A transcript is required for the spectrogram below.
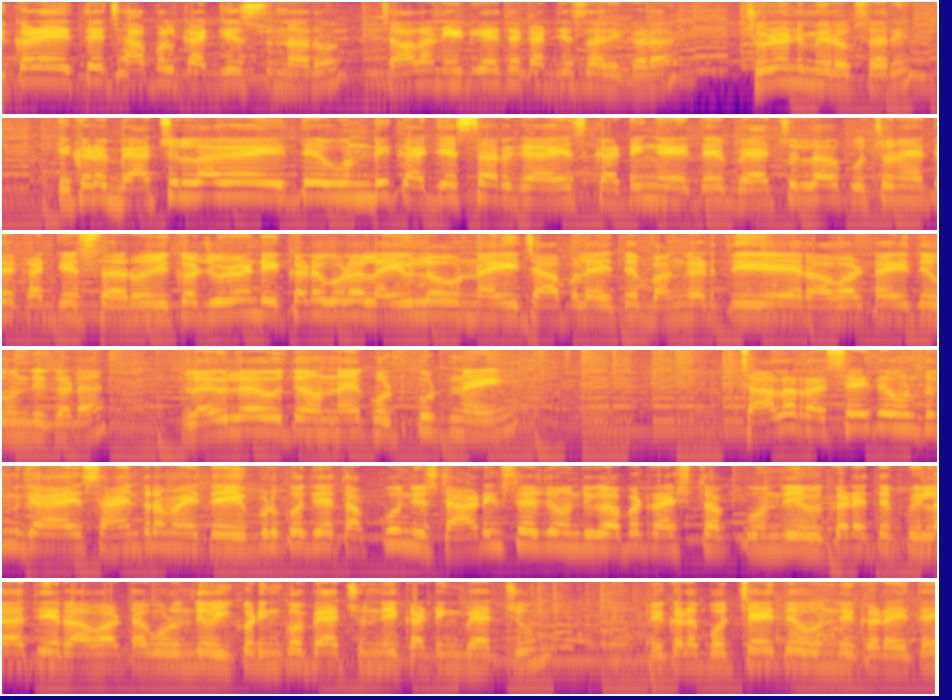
ఇక్కడైతే చేపలు కట్ చేస్తున్నారు. చాలా నీట్గా అయితే కట్ చేస్తారు ఇక్కడ. చూడండి మీరు ఒకసారి. ఇక్కడ బ్యాచుల్లాగా అయితే ఉండి కట్ చేస్తారు గాయస్ కటింగ్ అయితే బ్యాచుల్లాగా కూర్చొని అయితే కట్ చేస్తారు. ఇక్కడ చూడండి ఇక్కడ కూడా లైవ్లో ఉన్నాయి చేపలు అయితే. బంగారు తీగ రవాట అయితే ఉంది ఇక్కడ. లైవ్లో అయితే ఉన్నాయి కొట్టుకుంటున్నాయి. చాలా రష్ అయితే ఉంటుంది గాయ సాయంత్రం అయితే ఇప్పుడు కొద్దిగా తక్కువ ఉంది. స్టార్టింగ్ స్టేజ్ ఉంది కాబట్టి రష్ తక్కువ ఉంది. ఇక్కడైతే పిలాతి రవాటా కూడా ఉంది. ఇక్కడ ఇంకో బ్యాచ్ ఉంది కటింగ్ బ్యాచ్ ఇక్కడ బొచ్చ అయితే ఉంది ఇక్కడైతే.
